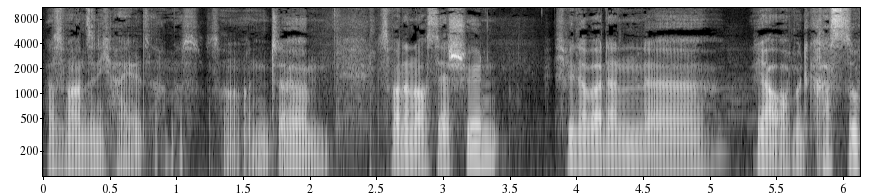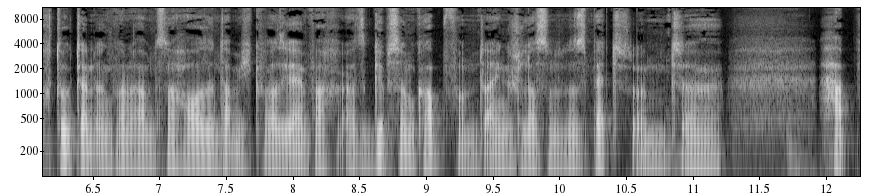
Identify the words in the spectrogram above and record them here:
was wahnsinnig heilsames. So und ähm, das war dann auch sehr schön. Ich bin aber dann äh, ja auch mit krass Suchtdruck dann irgendwann abends nach Hause und habe mich quasi einfach also Gips im Kopf und eingeschlossen in das Bett und äh, hab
